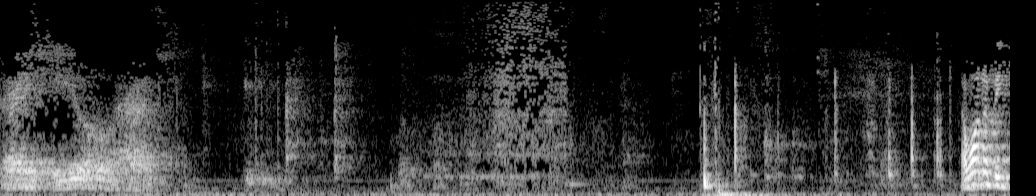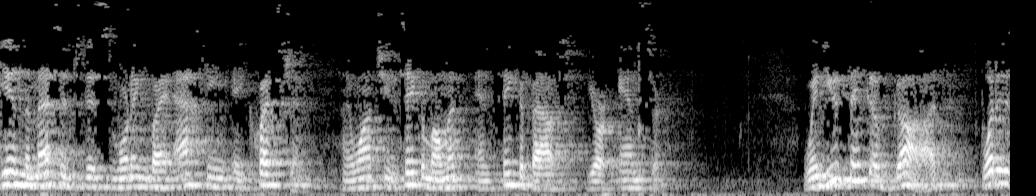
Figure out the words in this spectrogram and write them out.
Praise to you, O Christ. I want to begin the message this morning by asking a question. I want you to take a moment and think about your answer. When you think of God, what is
